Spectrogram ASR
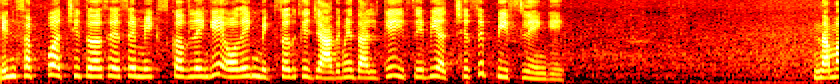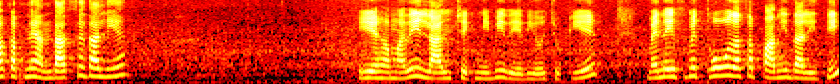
इन सबको अच्छी तरह से ऐसे मिक्स कर लेंगे और एक मिक्सर के जार में डाल के इसे भी अच्छे से पीस लेंगे। नमक अपने अंदाज से डालिए। ये हमारी लाल चटनी भी रेडी हो चुकी है। मैंने इसमें थोड़ा सा पानी डाली थी।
